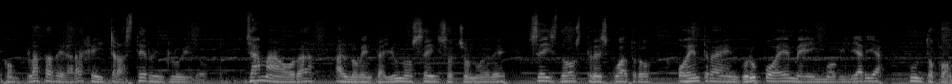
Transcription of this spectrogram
con plaza de garaje y trastero incluido. Llama ahora al 91 689 6234 o entra en grupominmobiliaria.com.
